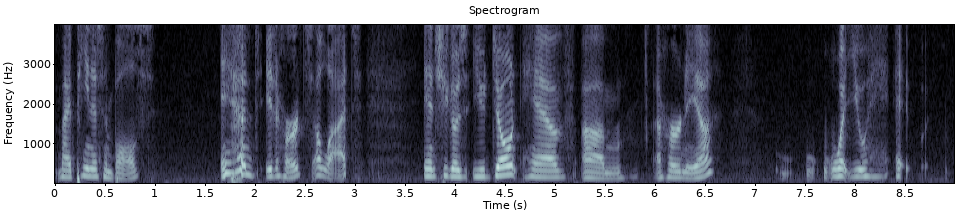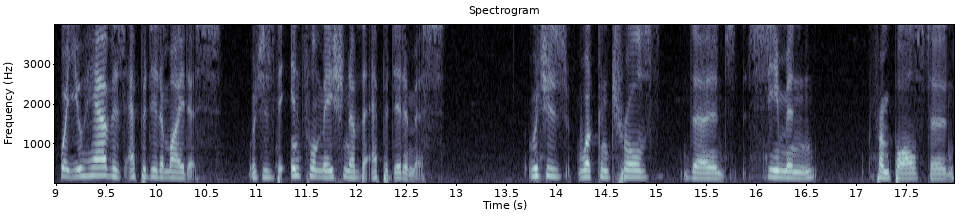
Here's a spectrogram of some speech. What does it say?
my penis and balls and it hurts a lot and she goes you don't have um, a hernia what you ha- what you have is epididymitis which is the inflammation of the epididymis which is what controls the semen from balls to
